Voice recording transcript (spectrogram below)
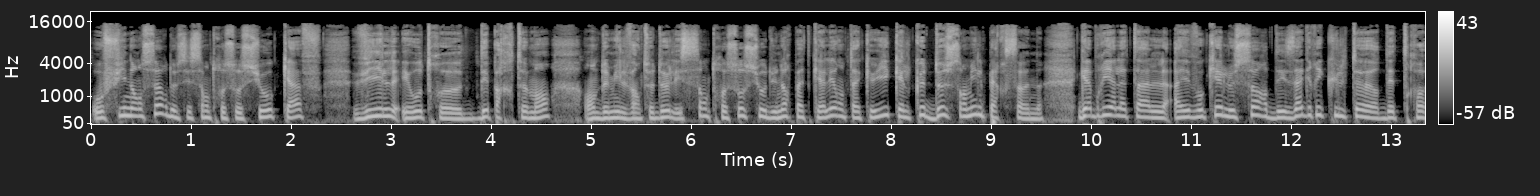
aux financeurs de ces centres sociaux, CAF, villes et autres départements. En 2022, les centres sociaux du Nord-Pas-de-Calais ont accueilli quelques 200 000 personnes. Gabriel Attal a évoqué le sort des agriculteurs d'être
